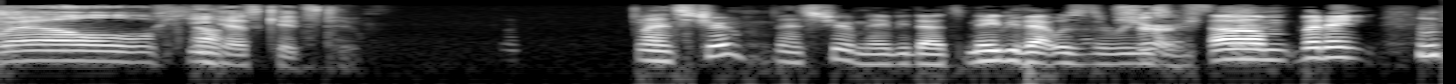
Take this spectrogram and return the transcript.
Well, he oh. has kids too. That's true. That's true. Maybe that's maybe that was the reason. Sure, um, but any, but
